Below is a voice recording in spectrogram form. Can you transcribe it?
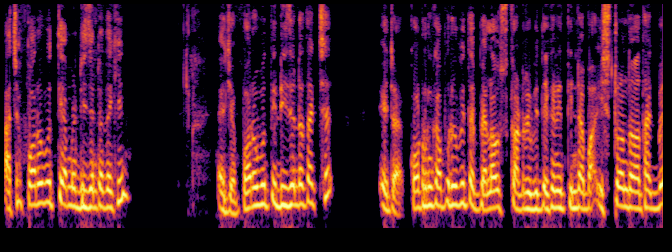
আচ্ছা পরবর্তী আমরা ডিজাইনটা দেখি। এই যে, পরবর্তী ডিজাইনটা থাকছে এটা কটন কাপড়ের ভিতরে, ব্লাউজ কাটের ভিতরে এখানে তিনটা বা স্টোন দেওয়া থাকবে।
